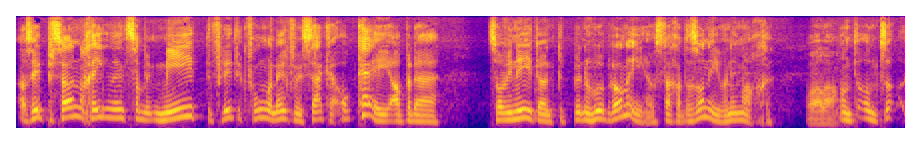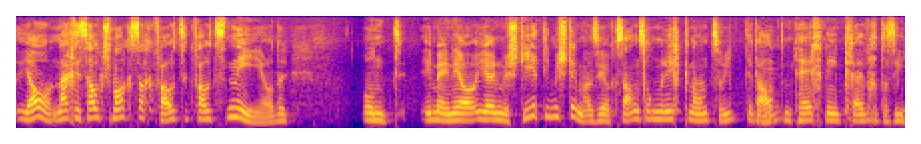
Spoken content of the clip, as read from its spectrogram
also ich persönlich irgendwann so mit mir den Frieden gefunden und ich würde sagen, okay, aber äh, so wie ich, tönt der Bühnenhuber auch nicht. Also da kann das auch nicht, was ich mache. Voilà. Und, und ja, nachher ist es auch Geschmackssache, gefällt es, gefällt es nicht, oder? Und ich meine, ich habe ich habe investiert in meine Stimme, also ich habe Gesangsunterricht genommen und so weiter, Atemtechnik, einfach, dass ich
